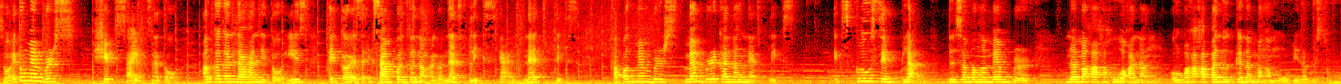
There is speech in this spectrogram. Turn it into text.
So, itong membership sites na to, ang kagandahan nito is, ito, uh, example to ng ano, Netflix. Yan, Netflix. Kapag members, member ka ng Netflix, exclusive lang dun sa mga member na makakakuha ka ng, o makakapanood ka ng mga movie na gusto mo.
